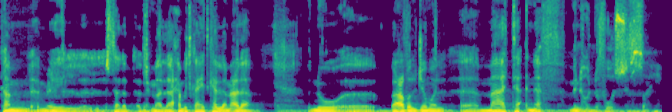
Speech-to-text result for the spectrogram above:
كان معي الأستاذ عبد الرحمن لاحم وكان يتكلم على إنه آه، بعض الجمل آه، ما تأنف منه النفوس. صحيح.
